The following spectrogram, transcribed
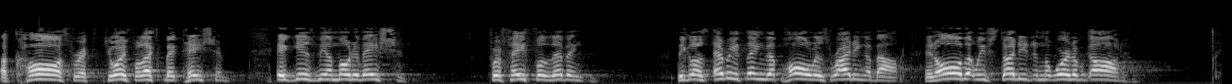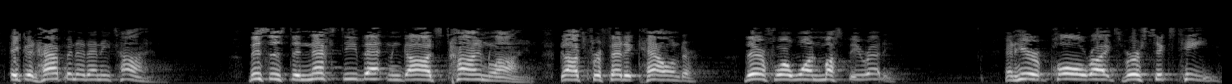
a cause for a joyful expectation. It gives me a motivation for faithful living. Because everything that Paul is writing about and all that we've studied in the Word of God, it could happen at any time. This is the next event in God's timeline, God's prophetic calendar. Therefore one must be ready. And here Paul writes verse 16.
